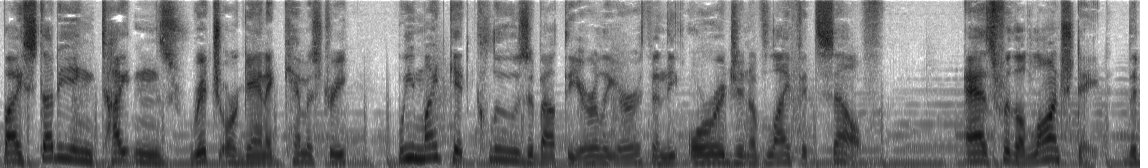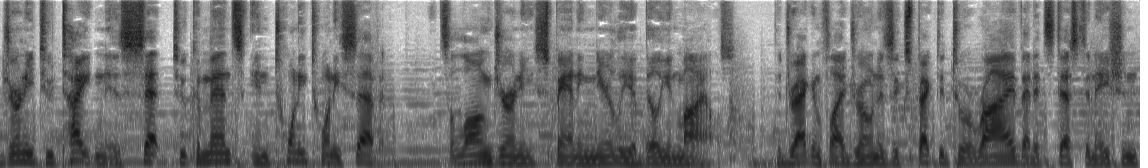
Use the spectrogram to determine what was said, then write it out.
By studying Titan's rich organic chemistry, we might get clues about the early Earth and the origin of life itself. As for the launch date, the journey to Titan is set to commence in 2027. It's a long journey spanning nearly a billion miles. The Dragonfly drone is expected to arrive at its destination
